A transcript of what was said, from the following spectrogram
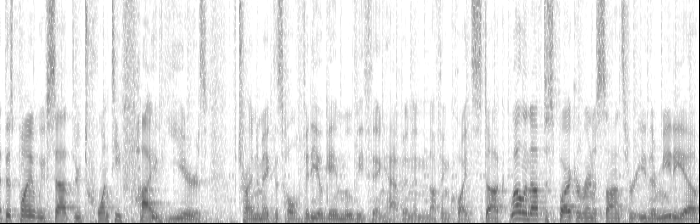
At this point, we've sat through 25 years of trying to make this whole video game movie thing happen and nothing quite stuck. Well enough to spark a renaissance for either media,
